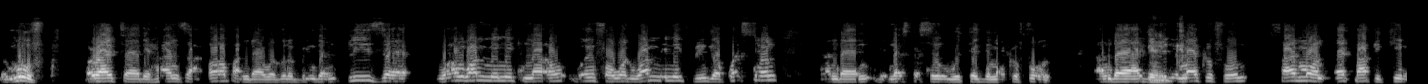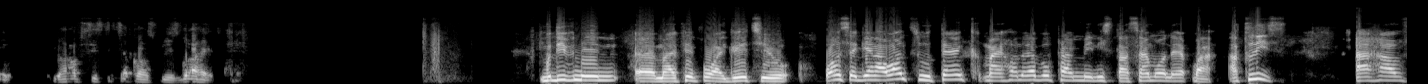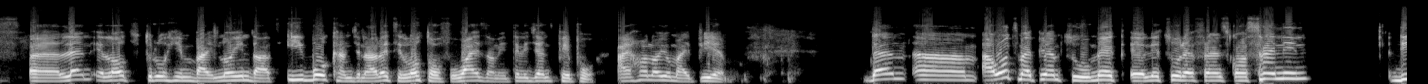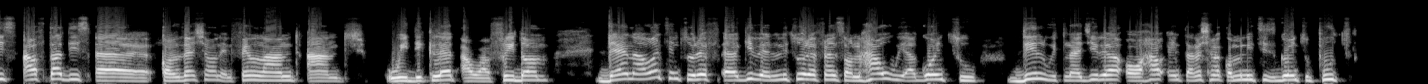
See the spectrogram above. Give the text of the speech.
We move. All right, uh, the hands are up and uh, we're going to bring them. Please, uh, one one minute now, going forward, one minute, bring your question, and then the next person will take the microphone. And uh, I give you the microphone. Simon Ekpa Pikin, you have 60 seconds, please. Go ahead. Good evening, uh, my people. I greet you. Once again, I want to thank my Honorable Prime Minister Simon Ekpa. At least I have uh, learned a lot through him by knowing that Igbo can generate a lot of wise and intelligent people. I honor you, my PM. Then um, I want my PM to make a little reference concerning this after this uh, convention in Finland and we declared our freedom. Then I want him to uh, give a little reference on how we are going to deal with Nigeria or how international community is going to put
